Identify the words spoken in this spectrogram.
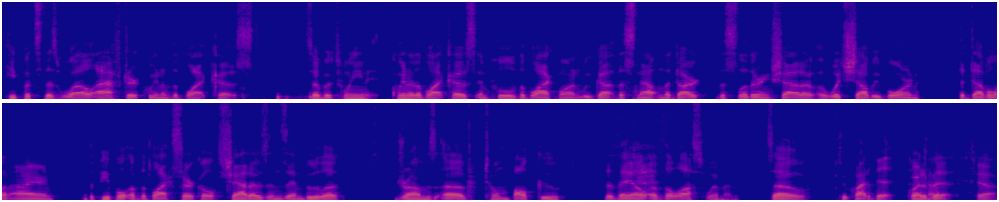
he puts this well after Queen of the Black Coast. So between Queen of the Black Coast and Pool of the Black One, we've got the Snout in the Dark, the Slithering Shadow, A Witch Shall Be Born, the Devil in Iron, the People of the Black Circle, Shadows in Zamboula, Drums of Tombalku, the Veil Okay. of the Lost Women. So So quite a bit. quite a Tom. bit, yeah.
